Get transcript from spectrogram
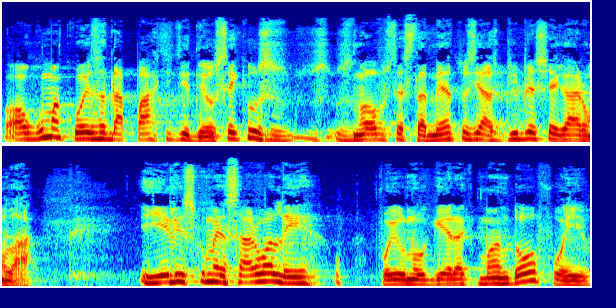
alguma coisa da parte de Deus. Sei que os, os Novos Testamentos e as Bíblias chegaram lá. E eles começaram a ler. Foi o Nogueira que mandou, foi.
